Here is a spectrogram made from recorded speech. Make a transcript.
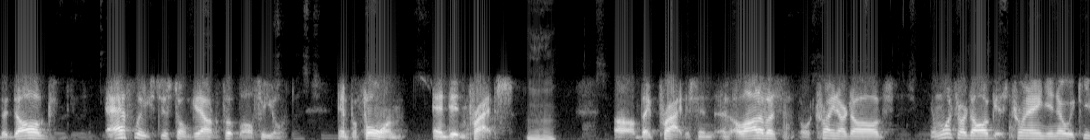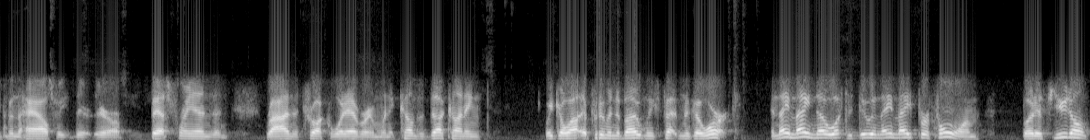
The dogs, athletes just don't get out on the football field and perform and didn't practice. Mm-hmm uh, they practice. And, and a lot of us will train our dogs. And once our dog gets trained, you know, we keep them in the house. We, they're, they're our best friends and ride in the truck or whatever. And when it comes to duck hunting, we go out there, put them in the boat, and we expect them to go work. And they may know what to do and they may perform, but if you don't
